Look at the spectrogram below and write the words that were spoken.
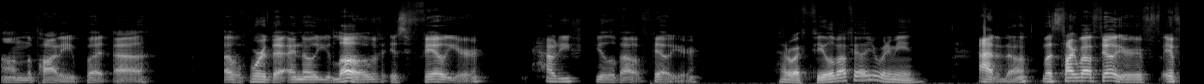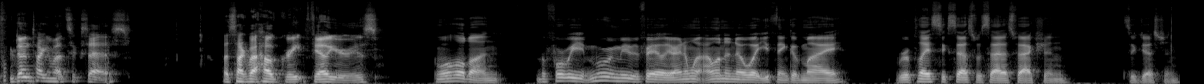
on the potty, but uh, a word that I know you love is failure. How do you feel about failure? How do I feel about failure? What do you mean? I don't know. Let's talk about failure. If if we're done talking about success, let's talk about how great failure is. Well, hold on. Before we before we move to failure, I want I want to know what you think of my replace success with satisfaction suggestion.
